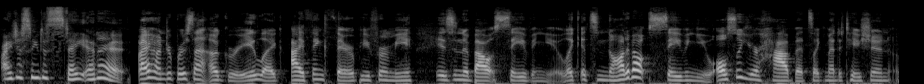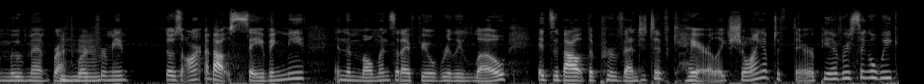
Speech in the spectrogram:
I just need to stay in it. I 100% agree. Like I think therapy for me isn't about saving you. Like it's not about saving you. Also your habits like meditation, movement, breath mm-hmm. work for me those aren't about saving me in the moments that I feel really low, it's about the preventative care. Like showing up to therapy every single week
